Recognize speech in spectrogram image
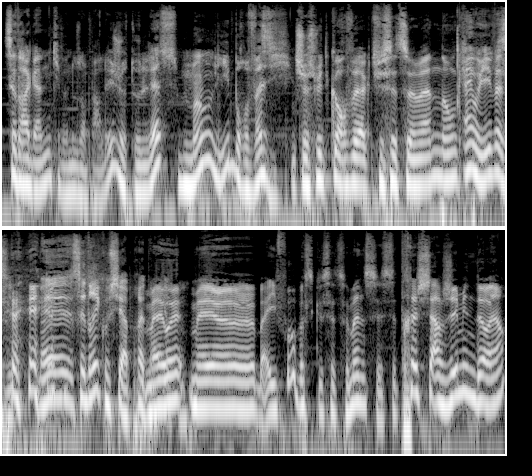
C'est Dragan qui va nous en parler. Je te laisse main libre. Vas-y. Je suis de corvée actu cette semaine, donc. Ah oui, vas-y. Mais Cédric aussi après. Mais ouais, mais euh, bah, il faut parce que cette semaine c'est très chargé mine de rien.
